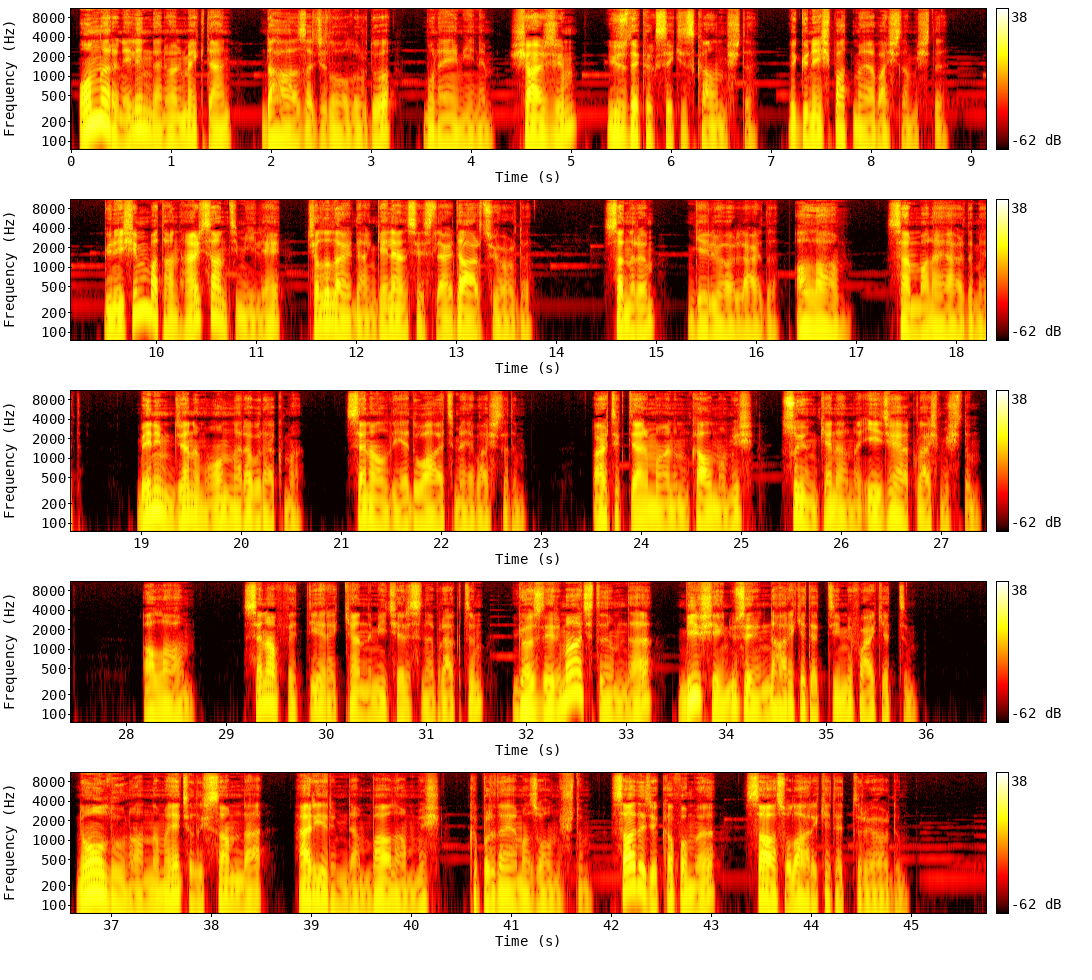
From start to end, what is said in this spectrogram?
Onların elinden ölmekten daha az acılı olurdu, buna eminim. Şarjım yüzde 48 kalmıştı ve güneş batmaya başlamıştı. Güneşin batan her santimiyle çalılardan gelen sesler de artıyordu. Sanırım geliyorlardı. Allah'ım sen bana yardım et. Benim canımı onlara bırakma. Sen al diye dua etmeye başladım. Artık dermanım kalmamış, suyun kenarına iyice yaklaşmıştım. Allah'ım sen affet diyerek kendimi içerisine bıraktım. Gözlerimi açtığımda bir şeyin üzerinde hareket ettiğimi fark ettim. Ne olduğunu anlamaya çalışsam da her yerimden bağlanmış, kıpırdayamaz olmuştum. Sadece kafamı sağa sola hareket ettiriyordum.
